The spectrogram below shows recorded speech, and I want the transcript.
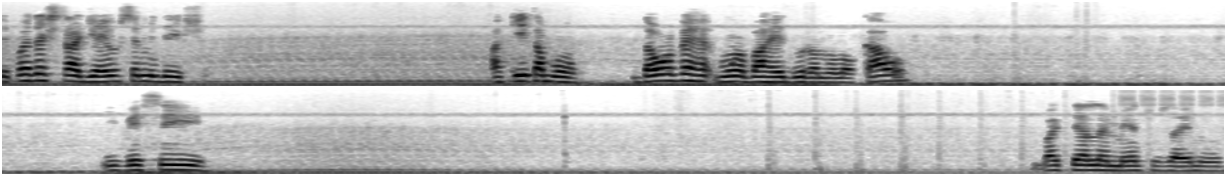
Depois da estradinha aí você me deixa. Aqui tá bom. Dá uma, uma varredura no local. E ver se... Vai ter elementos aí no...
